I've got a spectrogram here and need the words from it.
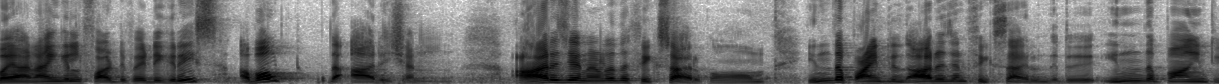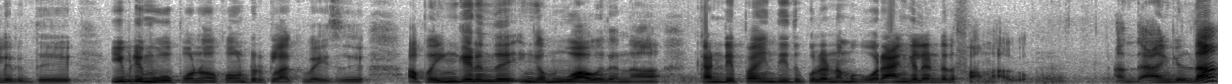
By an angle forty five degrees about the origin ஆரிஜன்ன்றது ஃபிக்ஸாக இருக்கும். இந்த பாயிண்ட்லேருந்து ஆரிஜன் ஃபிக்ஸாக இருந்துட்டு இந்த பாயிண்ட்லேருந்து இப்படி மூவ் பண்ணோம் கவுண்டர் கிளாக் வைஸு அப்போ இங்கேருந்து இங்கே மூவ் ஆகுதுன்னா கண்டிப்பாக இந்த இதுக்குள்ளே நமக்கு ஒரு ஆங்கிள்ன்றது ஃபார்ம் ஆகும். அந்த ஆங்கிள் தான்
